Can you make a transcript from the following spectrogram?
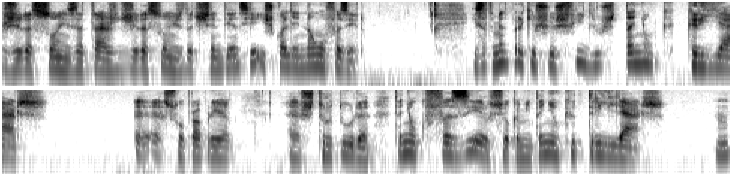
gerações atrás de gerações da descendência e escolhem não o fazer. Exatamente para que os seus filhos tenham que criar a, a sua própria a estrutura, tenham que fazer o seu caminho, tenham que o trilhar. Hum?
